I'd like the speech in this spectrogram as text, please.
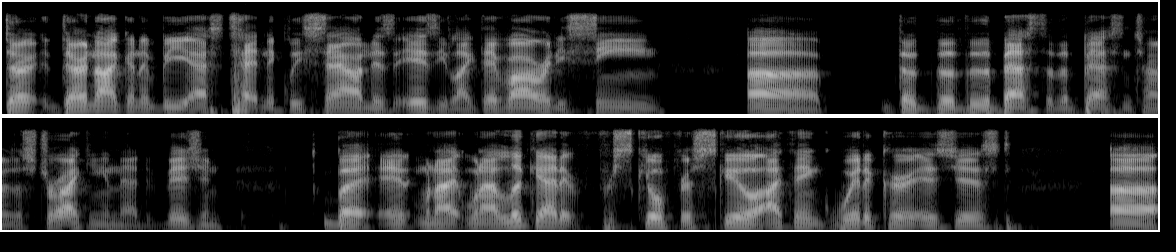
they're they're not going to be as technically sound as Izzy. Like, they've already seen uh the, the the best of the best in terms of striking in that division. But when I when I look at it for skill for skill, I think Whittaker is just uh,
